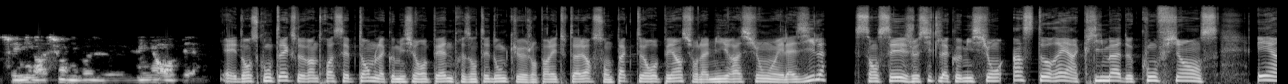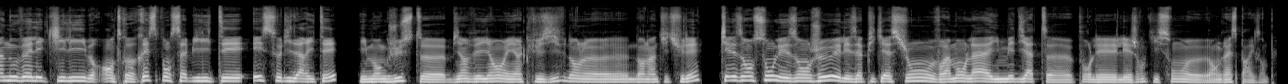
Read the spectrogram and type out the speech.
sur l'immigration au niveau de l'Union européenne. Et dans ce contexte, le 23 septembre, la Commission européenne présentait donc, euh, j'en parlais tout à l'heure, son pacte européen sur la migration et l'asile, censé, je cite la Commission, instaurer un climat de confiance et un nouvel équilibre entre responsabilité et solidarité. Il manque juste euh, bienveillant et inclusif dans l'intitulé. Quels en sont les enjeux et les applications vraiment là immédiates euh, pour les gens qui sont en Grèce par exemple?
